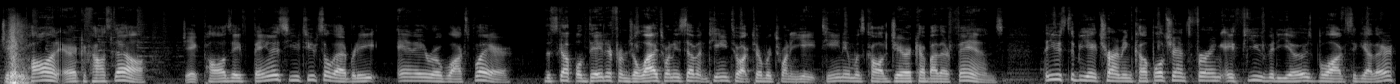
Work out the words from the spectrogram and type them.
Jake Paul and Erika Costell. Jake Paul is a famous YouTube celebrity and a Roblox player. This couple dated from July 2017 to October 2018 and was called Jerica by their fans. They used to be a charming couple, transferring a few videos, blogs together.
